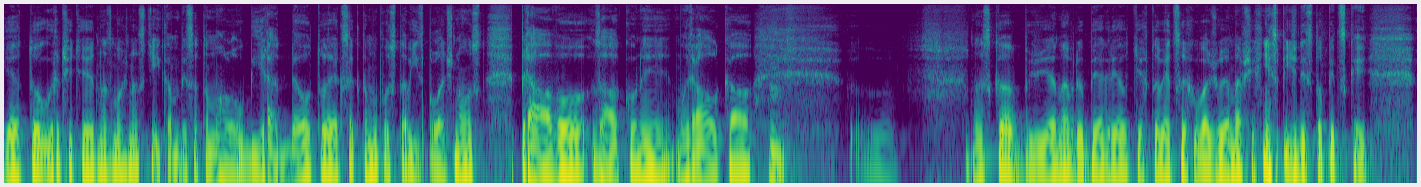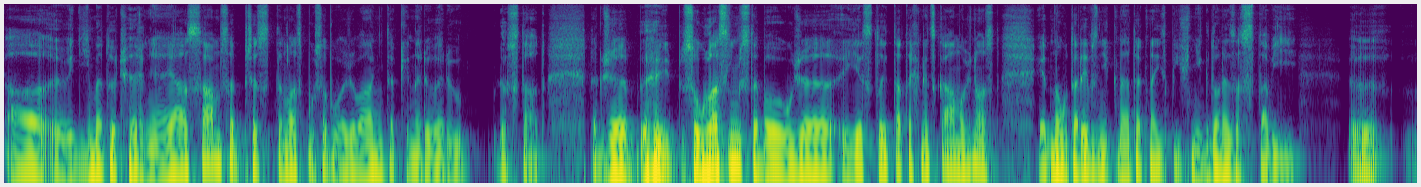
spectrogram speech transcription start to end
Je to určitě jedna z možností, kam by se to mohlo ubírat. Jde o to, jak se k tomu postaví společnost, právo, zákony, morálka. Hmm. Dneska žijeme v době, kdy o těchto věcech uvažujeme všichni spíš dystopicky a vidíme to černě. Já sám se přes tenhle způsob uvažování taky nedovedu dostat. Takže souhlasím s tebou, že jestli ta technická možnost jednou tady vznikne, tak nejspíš nikdo nezastaví eh, Eh,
